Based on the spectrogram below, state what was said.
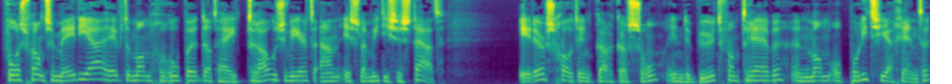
Volgens Franse media heeft de man geroepen dat hij trouw zweert aan islamitische staat. Eerder schoot in Carcassonne, in de buurt van Trèbes, een man op politieagenten.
